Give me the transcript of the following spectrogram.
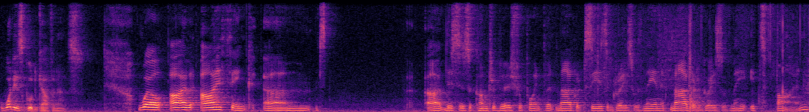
What is good governance? Well, I I think um, uh, this is a controversial point, but Margaret Seares agrees with me, and if Margaret agrees with me, it's fine.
